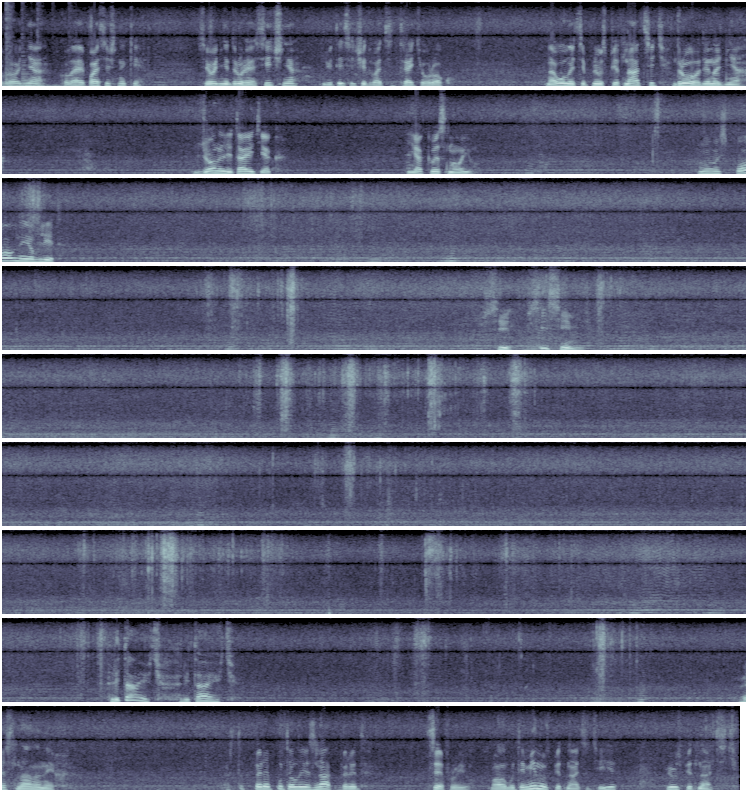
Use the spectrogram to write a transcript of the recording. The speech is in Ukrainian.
Доброго дня, колеги-пасічники. Сьогодні 2 січня 2023 року. На вулиці плюс 15, друга година дня. Бджоли літають як, як весною. Ну, ось повний обліт. Всі, всі сім'ї. Літають, літають. Весна на них. Перепутали знак перед цифрою. Мало бути мінус 15, і є плюс 15.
